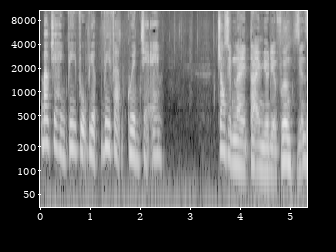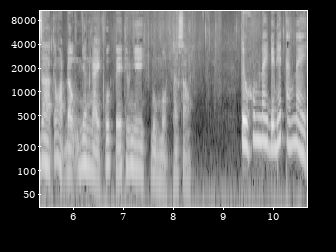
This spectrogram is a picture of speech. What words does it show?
bao che hành vi vụ việc vi phạm quyền trẻ em. Trong dịp này, tại nhiều địa phương diễn ra các hoạt động nhân ngày quốc tế thiếu nhi mùng 1 tháng 6. Từ hôm nay đến hết tháng này,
